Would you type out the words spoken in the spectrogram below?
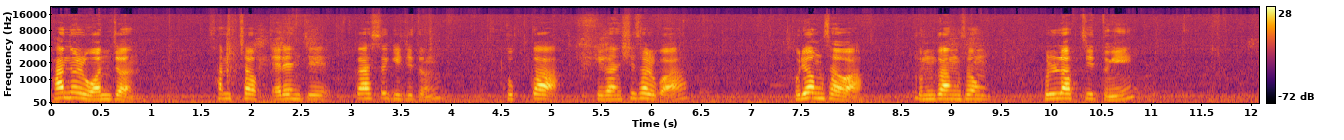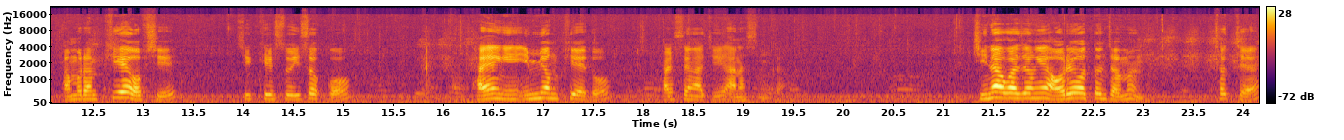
한울 원전, 삼척 LNG 가스기지 등 국가 기관 시설과 불영사와 금강송 군락지 등이 아무런 피해 없이 지킬 수 있었고 다행히 인명 피해도 발생하지 않았습니다. 진화 과정에 어려웠던 점은 첫째,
